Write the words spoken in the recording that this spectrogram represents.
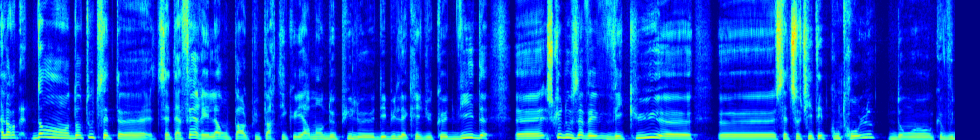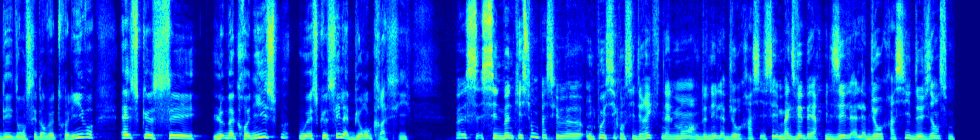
Alors, dans, dans toute cette, euh, cette affaire, et là on parle plus particulièrement depuis le début de la crise du Covid, euh, ce que nous avez vécu, euh, cette société de contrôle que vous dénoncez dans votre livre, est-ce que c'est le macronisme ou est-ce que c'est la bureaucratie? C'est une bonne question parce qu'on peut aussi considérer que finalement, à un moment donné, la bureaucratie, c'est Max Weber qui disait la, la bureaucratie devient son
